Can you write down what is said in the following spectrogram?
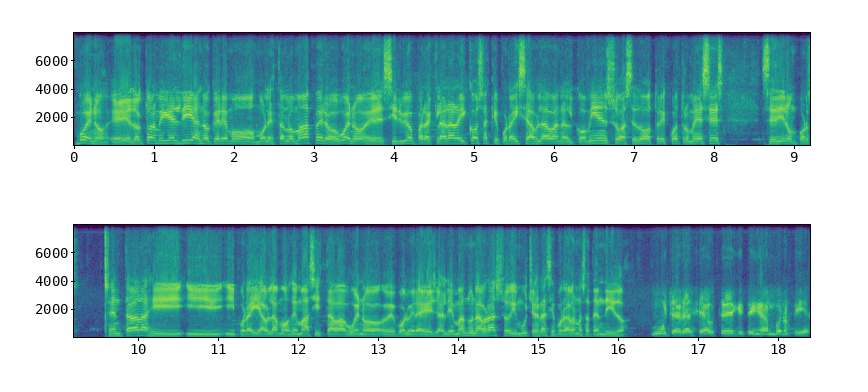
Bueno, eh, doctor Miguel Díaz, no queremos molestarlo más, pero bueno, eh, sirvió para aclarar, hay cosas que por ahí se hablaban al comienzo, hace dos, tres, cuatro meses, se dieron por sentadas y, por ahí hablamos de más y estaba bueno eh, volver a ellas. Le mando un abrazo y muchas gracias por habernos atendido. Muchas gracias a ustedes, que tengan buenos días.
